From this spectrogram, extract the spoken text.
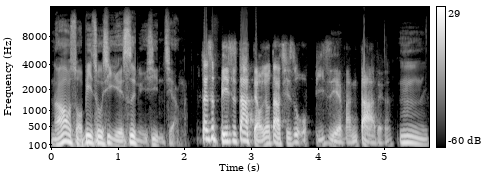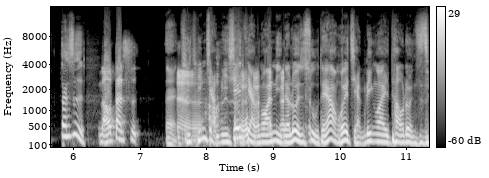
然后手臂粗细也是女性讲，但是鼻子大屌就大，其实我鼻子也蛮大的。嗯，但是然后但是，哎，请讲，你先讲完你的论述，等下我会讲另外一套论述。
